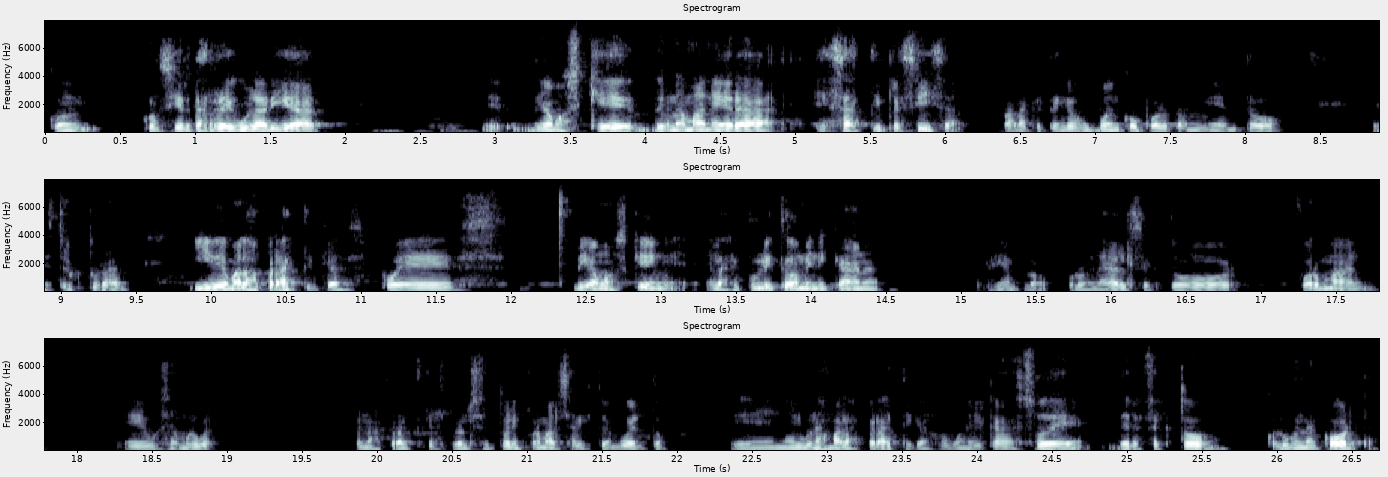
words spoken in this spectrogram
con, con cierta regularidad, eh, digamos que de una manera exacta y precisa, para que tengas un buen comportamiento estructural. Y de malas prácticas, pues digamos que en, en la República Dominicana, por ejemplo, por lo general el sector formal eh, usa muy buenas prácticas, pero el sector informal se ha visto envuelto en algunas malas prácticas, como es el caso de, del efecto columna corta.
